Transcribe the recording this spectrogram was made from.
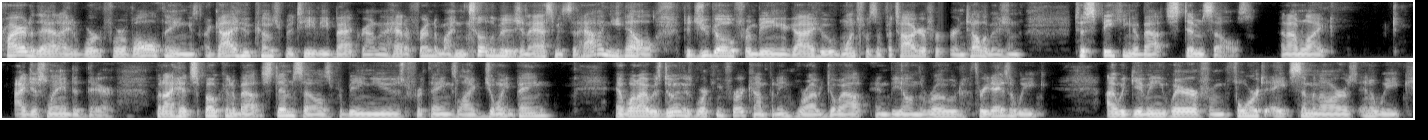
prior to that, I had worked for, of all things, a guy who comes from a TV background. I had a friend of mine in television ask me, said, How in the hell did you go from being a guy who once was a photographer in television to speaking about stem cells? And I'm like, I just landed there. But I had spoken about stem cells for being used for things like joint pain. And what I was doing is working for a company where I would go out and be on the road three days a week. I would give anywhere from four to eight seminars in a week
